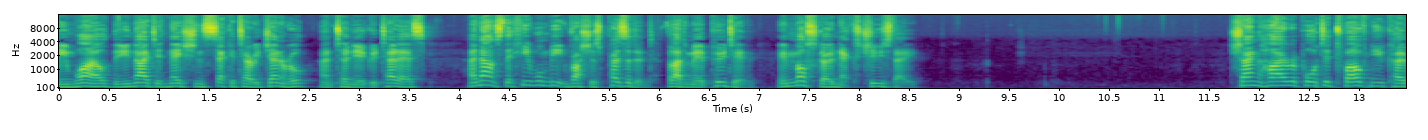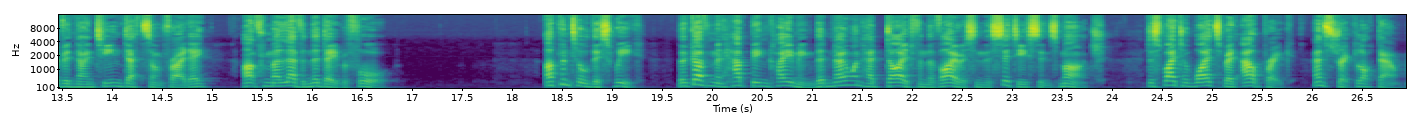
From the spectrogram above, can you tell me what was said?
Meanwhile, the United Nations Secretary General, Antonio Guterres, announced that he will meet Russia's President, Vladimir Putin, in Moscow next Tuesday. Shanghai reported 12 new COVID 19 deaths on Friday, up from 11 the day before. Up until this week, the government had been claiming that no one had died from the virus in the city since March, despite a widespread outbreak and strict lockdown.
